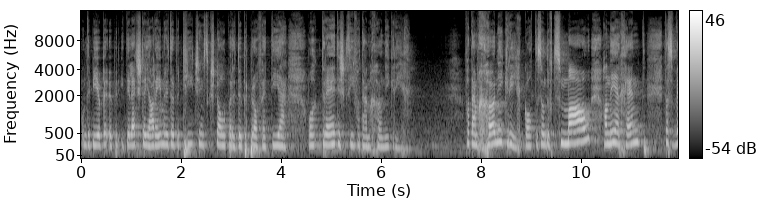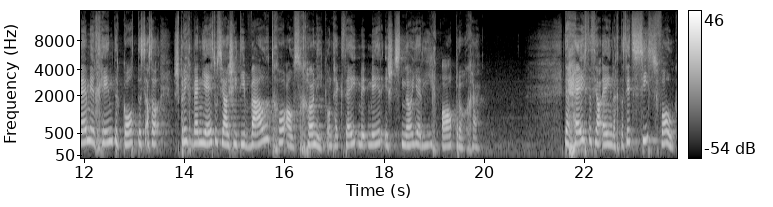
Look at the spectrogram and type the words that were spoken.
und ich bin über, über, in den letzten Jahren immer wieder über Teachings gestolpert, über Prophetien, wo die Rede war von diesem Königreich von dem Königreich Gottes. Und auf das Mal habe ich erkannt, dass wenn wir Kinder Gottes, also sprich, wenn Jesus ja in die Welt gekommen als König und hat gesagt, mit mir ist das neue Reich angebrochen, dann heisst es ja eigentlich, dass jetzt sein Volk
